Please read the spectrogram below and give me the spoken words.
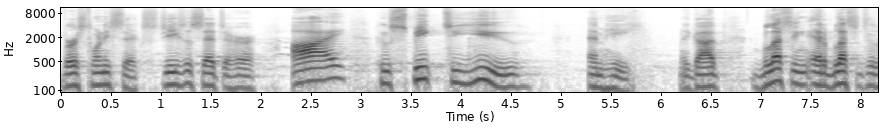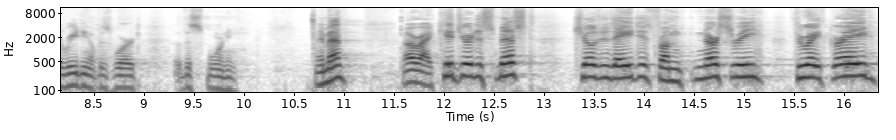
Verse 26. Jesus said to her, I who speak to you am he. May God blessing add a blessing to the reading of his word this morning. Amen? All right, kids, you're dismissed. Children's ages from nursery through eighth grade.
